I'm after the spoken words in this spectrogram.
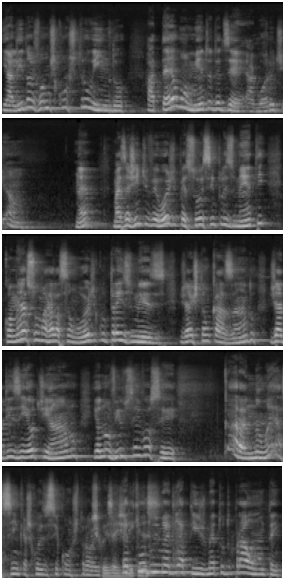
E ali nós vamos construindo até o momento de eu dizer, agora eu te amo. Né? Mas a gente vê hoje pessoas simplesmente começam uma relação hoje, com três meses já estão casando, já dizem eu te amo, eu não vivo sem você. Cara, não é assim que as coisas se constroem. As coisas é líquidas. tudo imediatismo, é tudo para ontem.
